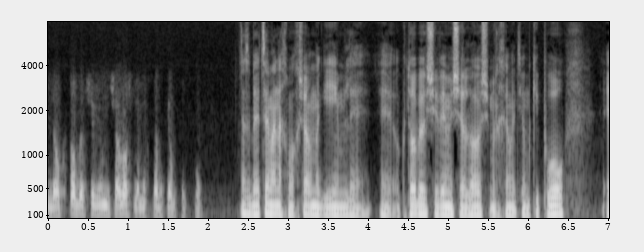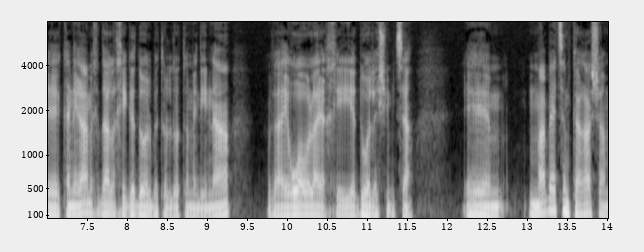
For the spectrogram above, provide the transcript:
לאוקטובר 73, למלחמת יום כיפור. אז בעצם אנחנו עכשיו מגיעים לאוקטובר 73, מלחמת יום כיפור, כנראה המחדל הכי גדול בתולדות המדינה, והאירוע אולי הכי ידוע לשמצה. מה בעצם קרה שם?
